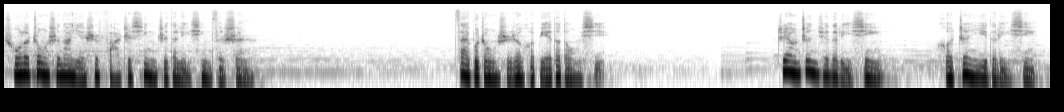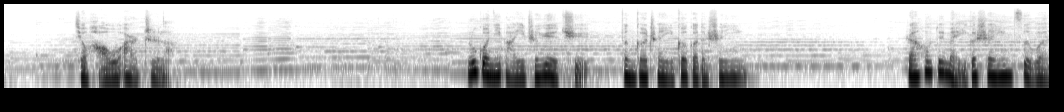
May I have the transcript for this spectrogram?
除了重视那也是法治性质的理性自身，再不重视任何别的东西，这样正确的理性和正义的理性就毫无二致了。如果你把一支乐曲分割成一个个的声音，然后对每一个声音自问：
